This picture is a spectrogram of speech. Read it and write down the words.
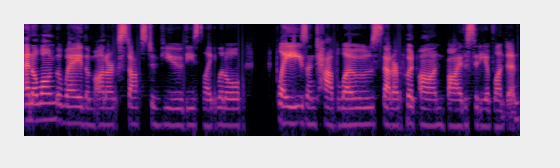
And along the way, the monarch stops to view these like little plays and tableaus that are put on by the City of London.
